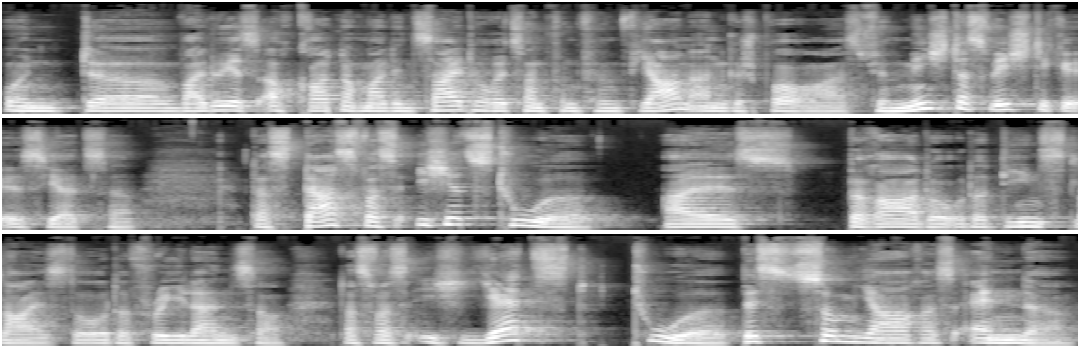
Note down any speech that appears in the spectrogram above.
und äh, weil du jetzt auch gerade nochmal den Zeithorizont von fünf Jahren angesprochen hast, für mich das Wichtige ist jetzt, dass das, was ich jetzt tue als Berater oder Dienstleister oder Freelancer, das, was ich jetzt tue bis zum Jahresende,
